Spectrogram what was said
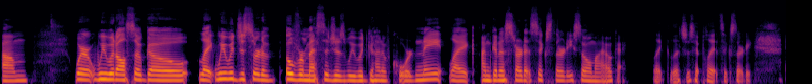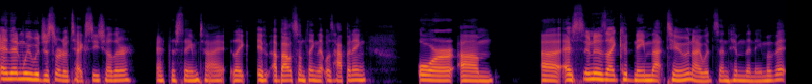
Um, where we would also go like we would just sort of over messages we would kind of coordinate like i'm going to start at 6.30 so am i okay. Like let's just hit play at 6.30 and then we would just sort of text each other at the same time like if about something that was happening or um uh as soon as i could name that tune i would send him the name of it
